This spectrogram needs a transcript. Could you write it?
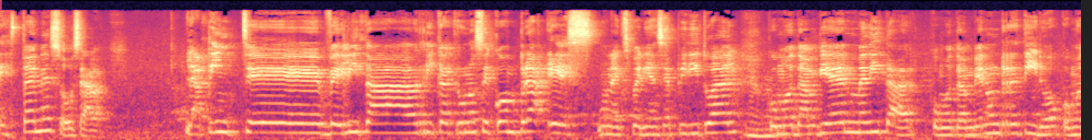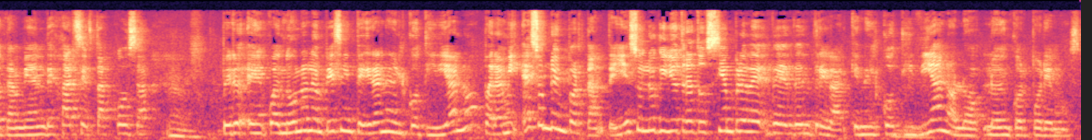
está en eso, o sea, la pinche velita rica que uno se compra es una experiencia espiritual, como también meditar, como también un retiro, como también dejar ciertas cosas. Mm. Pero eh, cuando uno lo empieza a integrar en el cotidiano, para mí eso es lo importante y eso es lo que yo trato siempre de, de- de entregar, que en el cotidiano lo, lo incorporemos,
